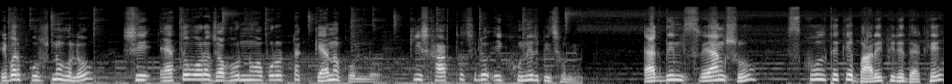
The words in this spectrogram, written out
এবার প্রশ্ন হলো, সে এত বড় জঘন্য অপরাধটা কেন করল? কি স্বার্থ ছিল এই খুনের পিছনে? একদিন শ্রেয়াংশু স্কুল থেকে বাড়ি ফিরে দেখে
